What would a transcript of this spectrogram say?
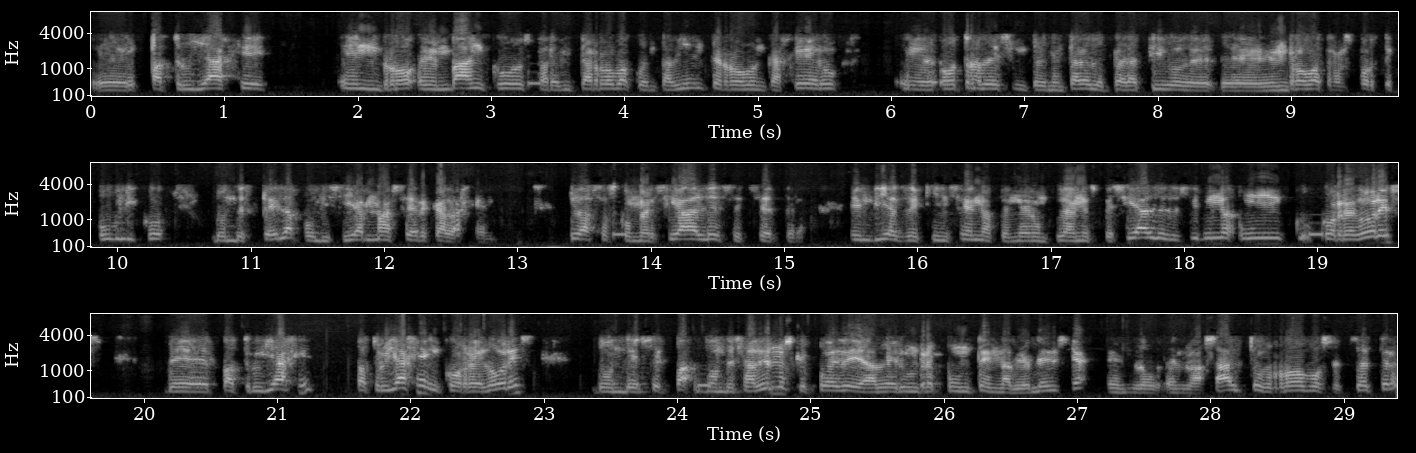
eh, patrullaje en, en bancos para evitar robo a cuentaviente, robo en cajero, eh, otra vez implementar el operativo de, en robo a transporte público, donde esté la policía más cerca a la gente. plazas comerciales, etcétera. En días de quincena tener un plan especial, es decir, un corredores de patrullaje, patrullaje en corredores donde sepa, donde sabemos que puede haber un repunte en la violencia, en, los asaltos, robos, etcétera,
